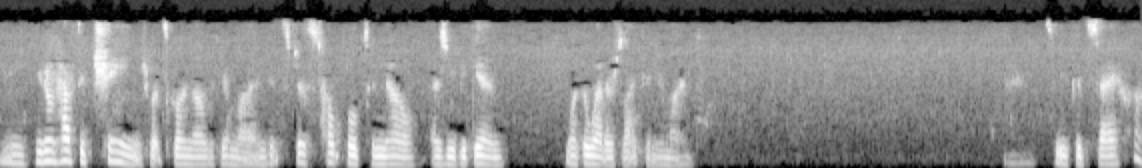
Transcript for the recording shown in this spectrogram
You don't have to change what's going on with your mind. It's just helpful to know as you begin what the weather's like in your mind. So you could say, huh,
